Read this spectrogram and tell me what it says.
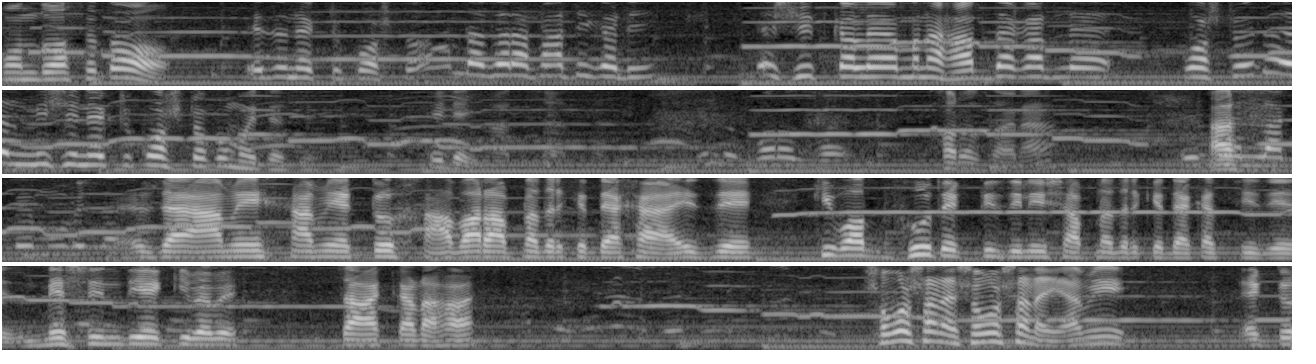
বন্ধ আছে তো এই জন্য একটু কষ্ট। আমরা যারা পাতি কাটি এই শীতকালে মানে হাত দা কাটলে কষ্ট হইতে মেশিনে একটু কষ্ট কম হইতেছে এটাই। আচ্ছা আচ্ছা। কিন্তু খরচ হয়। খরচ হয় না? আচ্ছা। যে আমি আমি একটু আবার আপনাদেরকে দেখাই যে কি অদ্ভুত একটি জিনিস আপনাদেরকে দেখাচ্ছি যে মেশিন দিয়ে কীভাবে চা কাটা হয়। সমস্যা নাই সমস্যা নাই। আমি একটু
